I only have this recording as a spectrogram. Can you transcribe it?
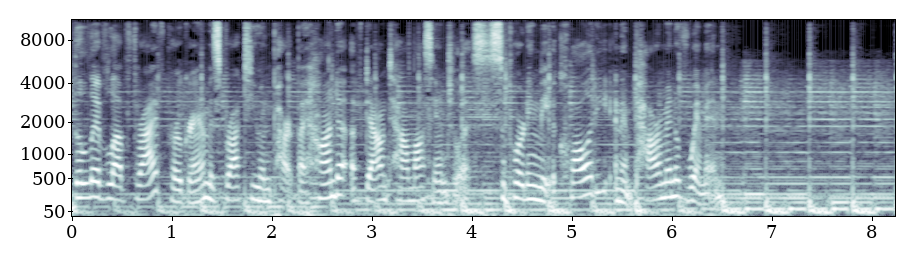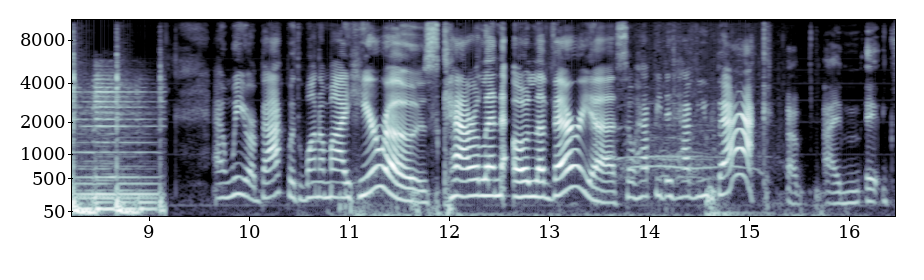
The Live, Love, Thrive program is brought to you in part by Honda of downtown Los Angeles, supporting the equality and empowerment of women. And we are back with one of my heroes, Carolyn Olavarria. So happy to have you back. Uh, I'm ec-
